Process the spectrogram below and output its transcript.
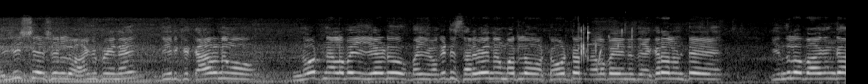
రిజిస్ట్రేషన్లు ఆగిపోయినాయి. దీనికి కారణము నూట నలభై ఏడు బై ఒకటి సర్వే నెంబర్లో టోటల్ నలభై ఎనిమిది ఎకరాలు ఉంటే ఇందులో భాగంగా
